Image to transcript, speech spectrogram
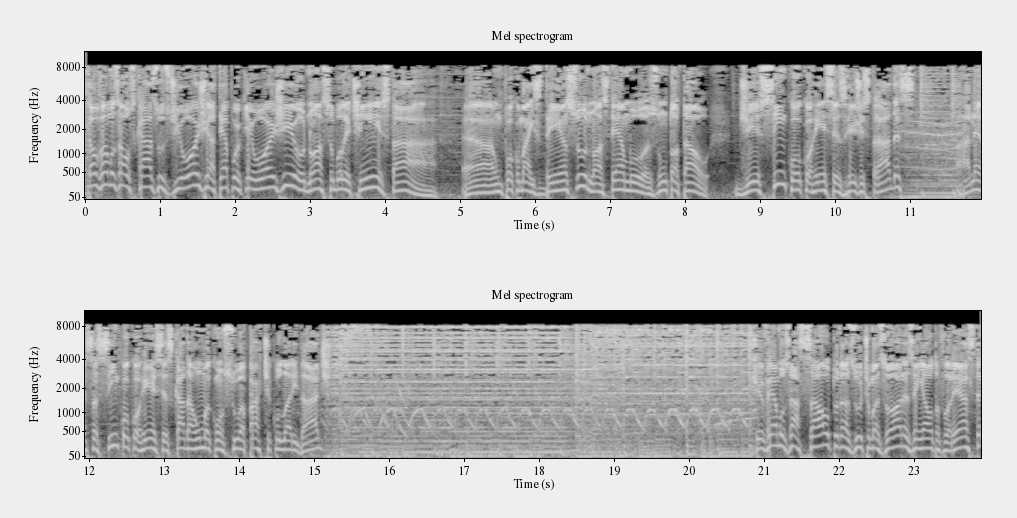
Então vamos aos casos de hoje, até porque hoje o nosso boletim está é, um pouco mais denso. Nós temos um total de cinco ocorrências registradas. Ah, nessas cinco ocorrências, cada uma com sua particularidade. Tivemos assalto nas últimas horas em Alta Floresta.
